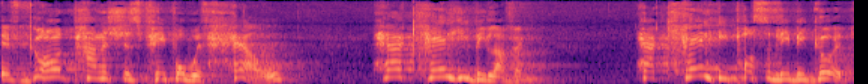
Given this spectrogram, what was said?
If God punishes people with hell, how can he be loving? How can he possibly be good?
